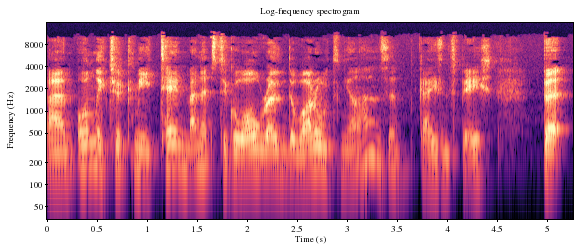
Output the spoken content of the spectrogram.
um, only took me ten minutes to go all round the world. And you're like, oh, guy's in space, but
